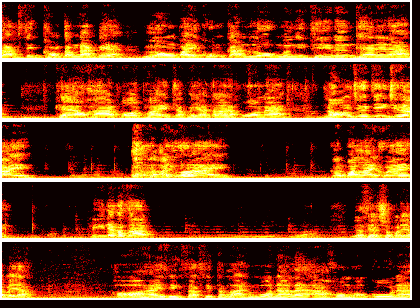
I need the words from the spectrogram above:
ศักดิ์สิทธิ์ของตำหนักเนี้ยลงไปคุ้มกันลูกมึงอีกทีหนึ่งแค่นี้นะ แคล้วคลาดปลอดภัยจากพยานอันตรายทั้งปวงนะ น้องชื่อจริงชื่ออะไร ศิลปภาอายุเท่าไหร่สิบห้าเกิดวันอะไรรู้ไหมจัดปีนักกษัตริย์ปีบัวเอเสี ขอให้สิ่งศักดิ์สิทธิ์ทั้งหลายทั้งมวลนะ และอาคมของกูนะ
